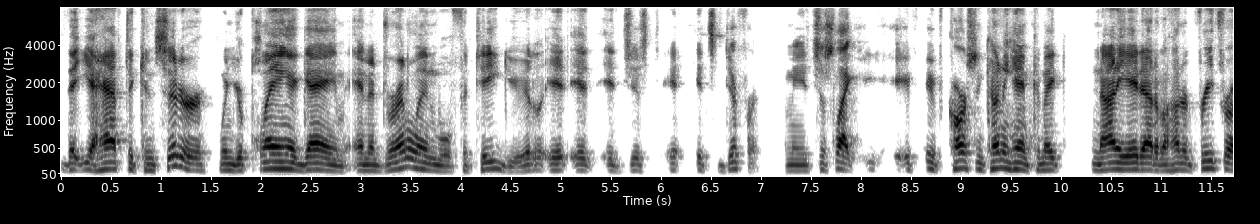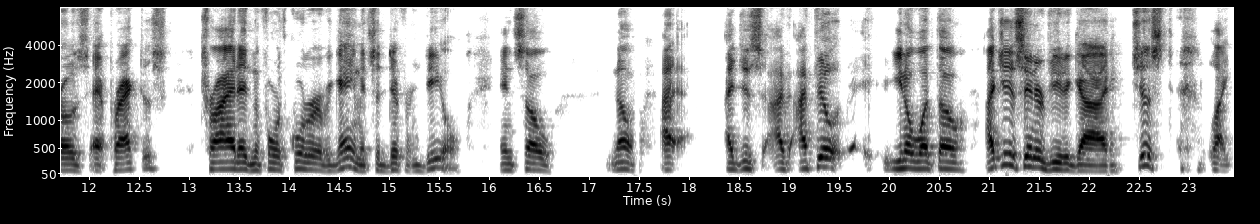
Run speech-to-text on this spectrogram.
that you have to consider when you're playing a game, and adrenaline will fatigue you. It it it, it just it, it's different. I mean, it's just like if, if Carson Cunningham can make 98 out of 100 free throws at practice, try it in the fourth quarter of a game. It's a different deal. And so, no, I, I just, I, I feel, you know what though? I just interviewed a guy just like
